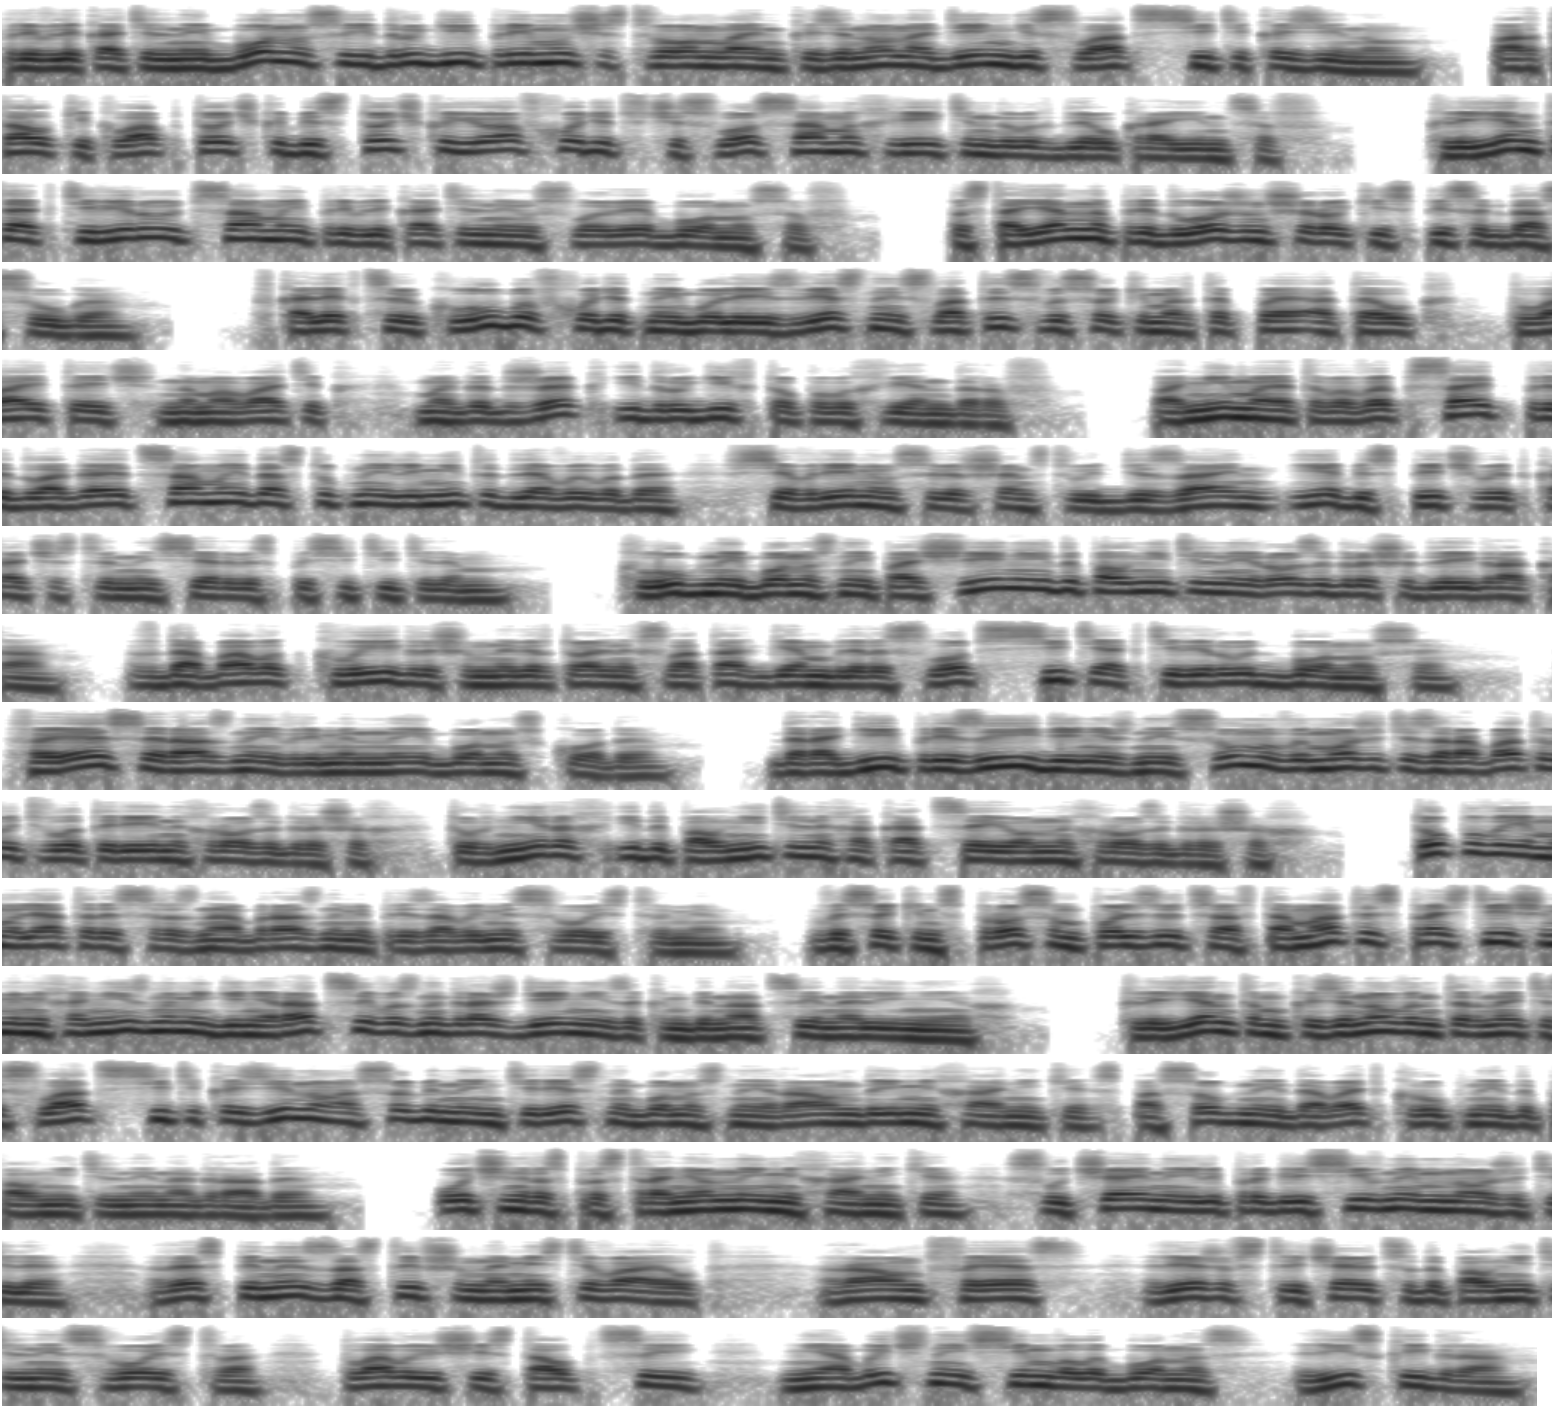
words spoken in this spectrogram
Привлекательные бонусы и другие преимущества онлайн-казино на деньги Slots City Casino. Портал kiclub.biz.ua входит в число самых рейтинговых для украинцев. Клиенты активируют самые привлекательные условия бонусов. Постоянно предложен широкий список досуга. В коллекцию клуба входят наиболее известные слоты с высоким РТП от Elk, Playtech, Nomovatic, Megajack и других топовых вендоров. Помимо этого веб-сайт предлагает самые доступные лимиты для вывода, все время усовершенствует дизайн и обеспечивает качественный сервис посетителям. Клубные бонусные поощрения и дополнительные розыгрыши для игрока. Вдобавок к выигрышам на виртуальных слотах гемблеры City активируют бонусы. ФС и разные временные бонус-коды. Дорогие призы и денежные суммы вы можете зарабатывать в лотерейных розыгрышах, турнирах и дополнительных акционных розыгрышах. Топовые эмуляторы с разнообразными призовыми свойствами. Высоким спросом пользуются автоматы с простейшими механизмами генерации вознаграждений за комбинации на линиях. Клиентам казино в интернете Slots City Casino особенно интересны бонусные раунды и механики, способные давать крупные дополнительные награды. Очень распространенные механики, случайные или прогрессивные множители, респины с застывшим на месте Wild, Round FS, реже встречаются дополнительные свойства, плавающие столбцы, необычные символы бонус, риск игра.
